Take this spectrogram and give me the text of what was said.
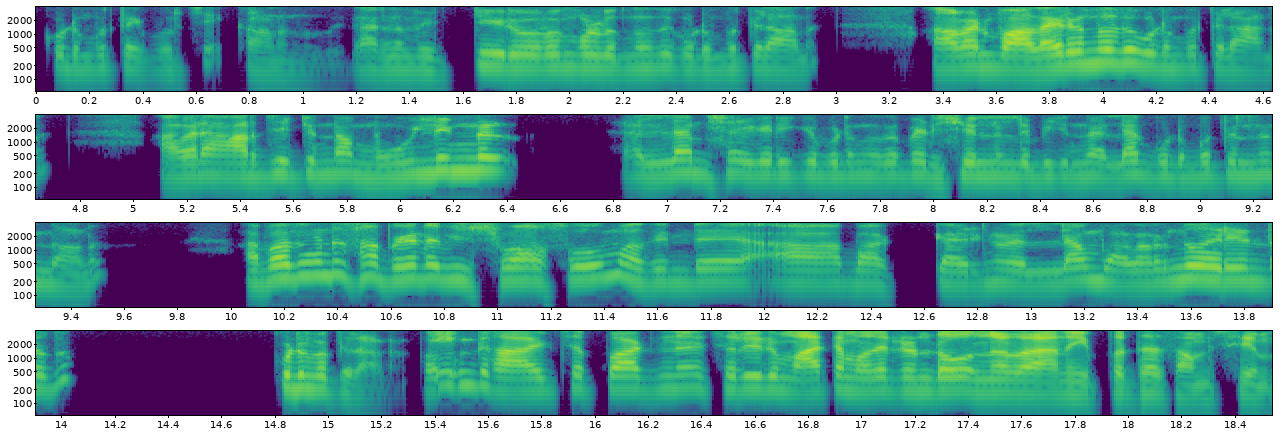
കുടുംബത്തെക്കുറിച്ച് കാണുന്നത്. കാരണം വ്യക്തി രൂപം കൊള്ളുന്നത് കുടുംബത്തിലാണ്. അവൻ വളരുന്നത് കുടുംബത്തിലാണ്. അവൻ ആർജിക്കുന്ന മൂല്യങ്ങൾ എല്ലാം ശേഖരിക്കപ്പെടുന്നത് പരിശീലനം ലഭിക്കുന്ന എല്ലാം കുടുംബത്തിൽ നിന്നാണ്. അപ്പോൾ അതുകൊണ്ട് സഭയുടെ വിശ്വാസവും അതിന്റെ ആ കാര്യങ്ങളെല്ലാം വളർന്നു വരേണ്ടതും കുടുംബത്തിലാണ്. കാഴ്ചപ്പാടിന് ചെറിയൊരു മാറ്റം വന്നിട്ടുണ്ടോ എന്നുള്ളതാണ് ഇപ്പോഴത്തെ സംശയം.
